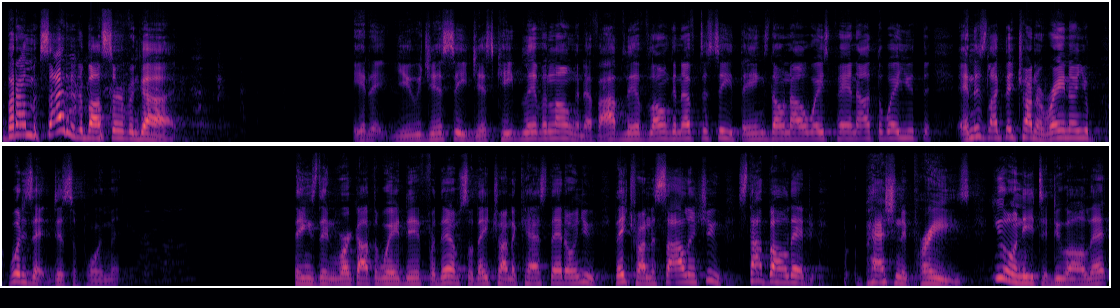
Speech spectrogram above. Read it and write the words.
But I'm excited about serving God. It, you just see, just keep living long enough. I've lived long enough to see things don't always pan out the way you think. And it's like they're trying to rain on you. What is that? Disappointment. Things didn't work out the way it did for them, so they trying to cast that on you. They trying to silence you. Stop all that passionate praise. You don't need to do all that.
